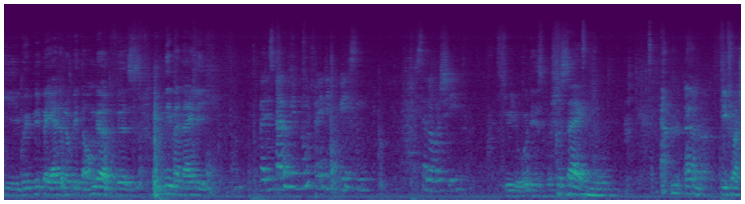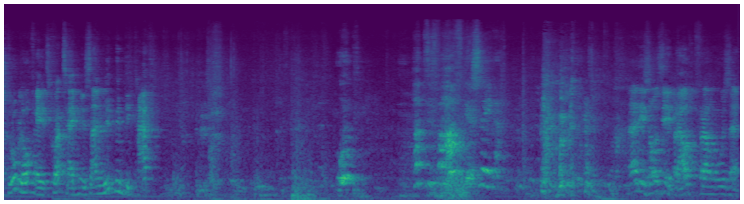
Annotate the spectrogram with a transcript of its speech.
Ich wollte mich bei Ihnen noch bedanken fürs Mitnehmen neulich. Weil das war doch nicht notwendig gewesen. Das ist dann aber schön. Ja, ja, das muss schon sein. Ähm, die Frau Strobel hat mir jetzt keine Zeit, wir sind mitten im Diktat. Hat sie verhaftet geschlägt? Nein, das hat sie gebraucht, Frau Moser.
